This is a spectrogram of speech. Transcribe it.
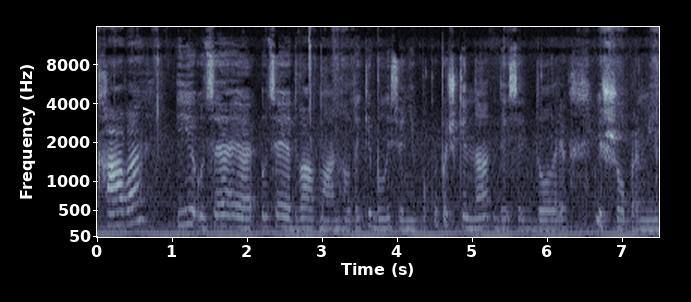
кава і оце, оце два манго. Такі були сьогодні покупочки на 10 доларів. І шопер мій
